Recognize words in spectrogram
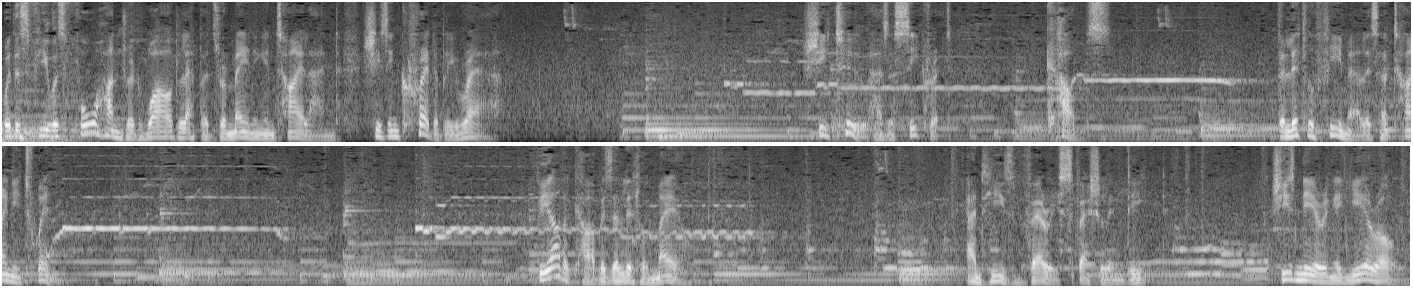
With as few as 400 wild leopards remaining in Thailand, she's incredibly rare. She too has a secret. Cubs. The little female is her tiny twin. The other cub is a little male. And he's very special indeed. She's nearing a year old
